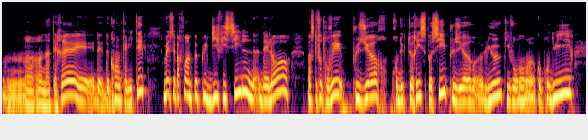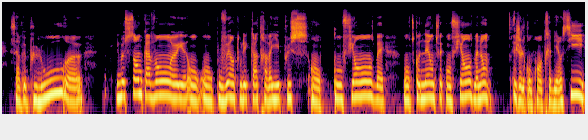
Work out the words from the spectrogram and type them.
un, intérêt et de, de grande qualité. Mais c'est parfois un peu plus difficile dès lors, parce qu'il faut trouver plusieurs productrices possibles, plusieurs lieux qui vont coproduire. C'est un peu plus lourd. Il me semble qu'avant, euh, on, pouvait en tous les cas travailler plus en confiance. Ben, on te connaît, on te fait confiance. Maintenant, et je le comprends très bien aussi,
